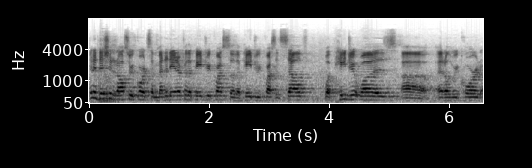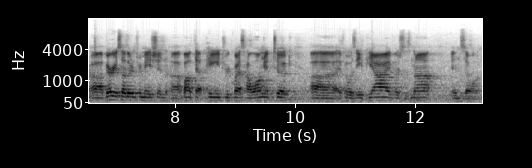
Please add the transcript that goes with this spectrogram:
In addition, it also records some metadata for the page request, so the page request itself, what page it was, uh, it'll record uh, various other information uh, about that page request, how long it took, uh, if it was API versus not, and so on.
